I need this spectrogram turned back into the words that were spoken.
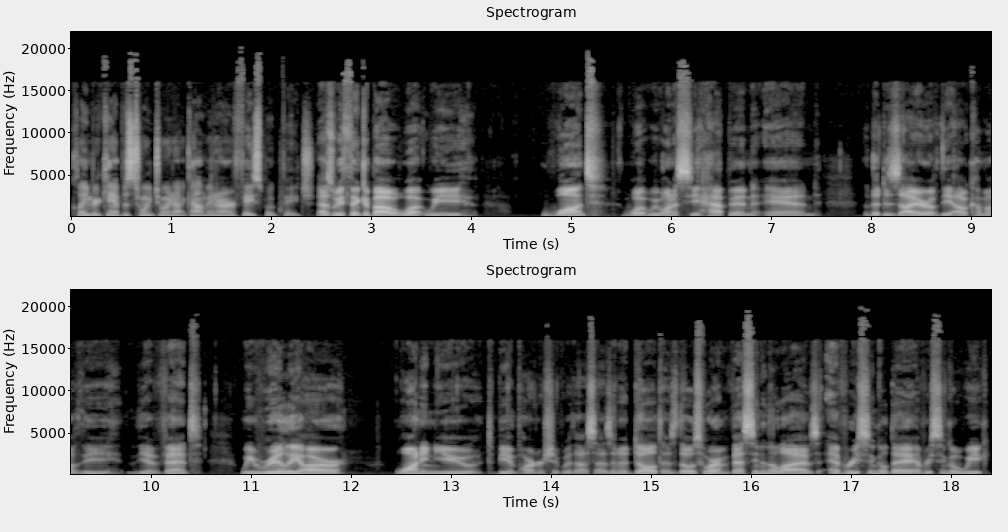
claimyourcampus2020.com, and on our Facebook page. As we think about what we want, what we want to see happen, and the desire of the outcome of the the event, we really are wanting you to be in partnership with us as an adult, as those who are investing in the lives every single day, every single week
